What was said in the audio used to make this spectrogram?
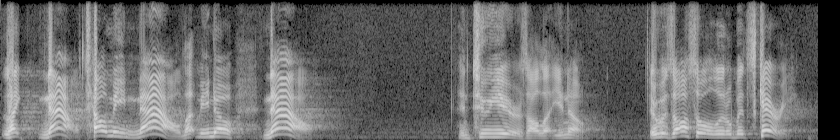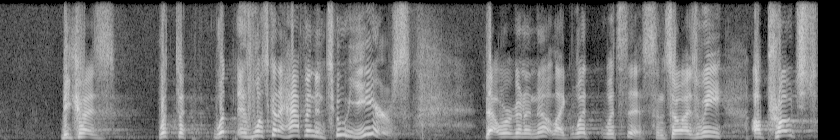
Like now, tell me now. Let me know now. In two years, I'll let you know. It was also a little bit scary because what the, what, what's going to happen in two years that we're going to know? Like, what, what's this? And so, as we approached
